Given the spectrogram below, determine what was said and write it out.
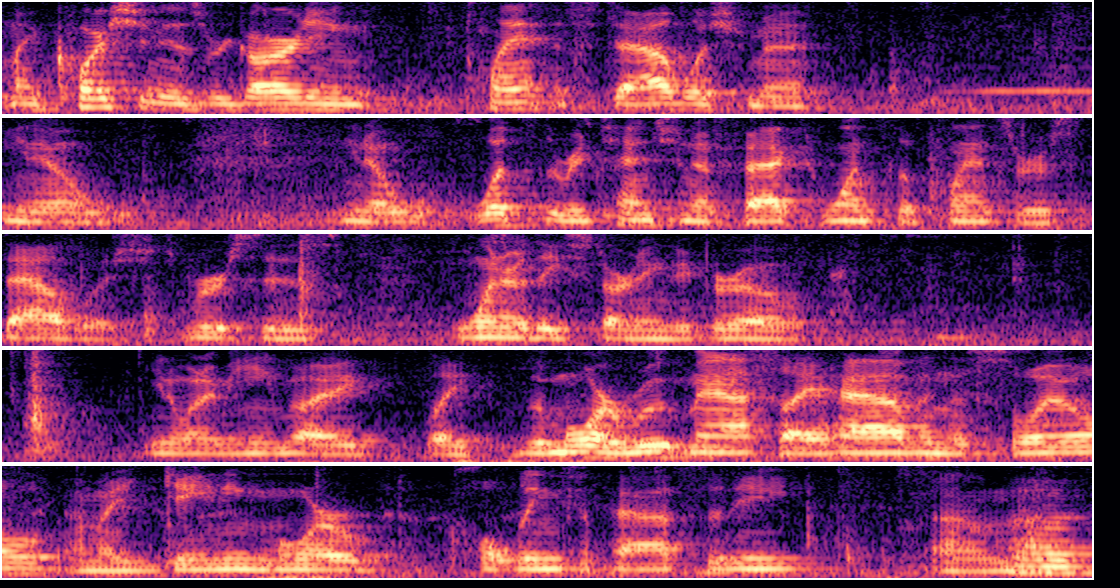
my question is regarding plant establishment, you know, you know, what's the retention effect once the plants are established versus when are they starting to grow? You know what I mean by, like, the more root mass I have in the soil, am I gaining more holding capacity? Um, Uh,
